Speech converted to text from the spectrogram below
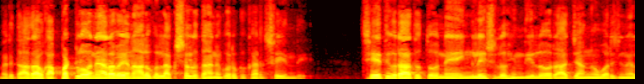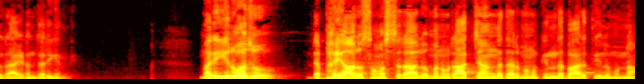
మరి దాదాపు అప్పట్లోనే అరవై నాలుగు లక్షలు దాని కొరకు ఖర్చు అయింది. చేతి వ్రాతతోనే ఇంగ్లీషులో హిందీలో రాజ్యాంగం ఒరిజినల్ రాయడం జరిగింది. మరి ఈరోజు డెబ్భై ఆరు సంవత్సరాలు మనం రాజ్యాంగ ధర్మము కింద భారతీయులు ఉన్నాం.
